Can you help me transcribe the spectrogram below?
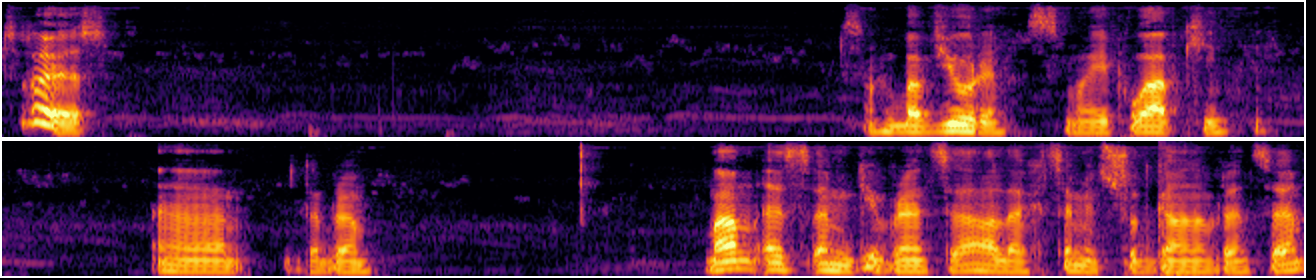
co to jest? Są chyba wióry z mojej pułapki. E, dobra. Mam SMG w ręce, ale chcę mieć shotguna w ręce.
